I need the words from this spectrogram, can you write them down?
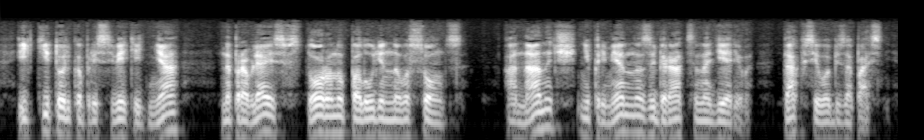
— идти только при свете дня, направляясь в сторону полуденного солнца, а на ночь непременно забираться на дерево, так всего безопаснее.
